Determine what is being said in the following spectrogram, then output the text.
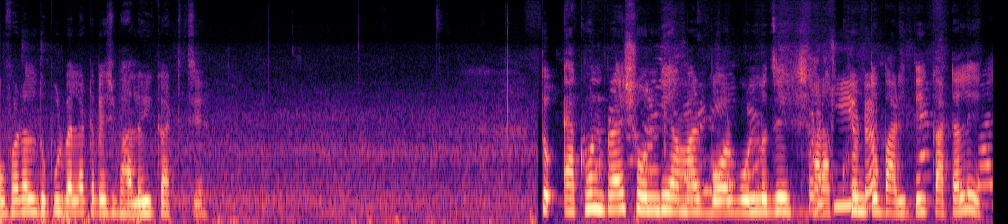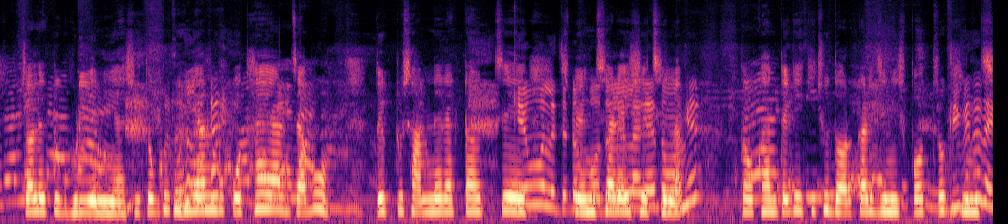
ওভারঅল দুপুরবেলাটা বেশ ভালোই কাটছে। তো এখন প্রায় সন্ধে আমার বর বলল যে সারাক্ষণ তো বাড়িতেই কাটালে চলো একটু ঘুরিয়ে নিয়ে আসি। তো ঘুরিয়ে আনব কোথায় আর যাব? তো একটু সামনের একটা হচ্ছে স্পেন্সারে এসেছিলাম। তো ওখান থেকে কিছু দরকার জিনিসপত্র কিনছি।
